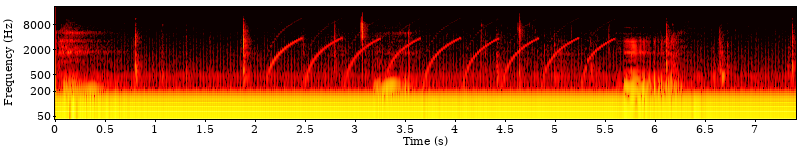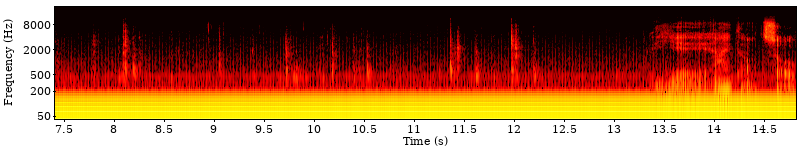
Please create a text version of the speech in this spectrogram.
Hmm. hmm. Yeah, I thought so.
